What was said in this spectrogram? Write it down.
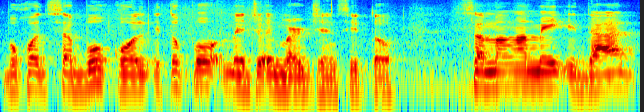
bukod sa bukol, ito po medyo emergency to. Sa mga may edad,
